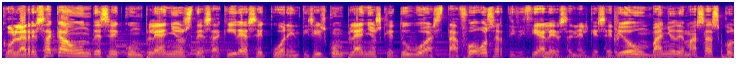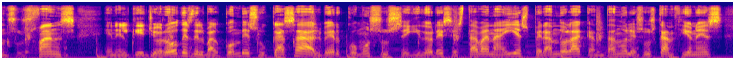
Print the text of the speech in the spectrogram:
Con la resaca aún de ese cumpleaños de Shakira, ese 46 cumpleaños que tuvo hasta fuegos artificiales, en el que se dio un baño de masas con sus fans, en el que lloró desde el balcón de su casa al ver cómo sus seguidores estaban ahí esperándola, cantándole sus canciones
